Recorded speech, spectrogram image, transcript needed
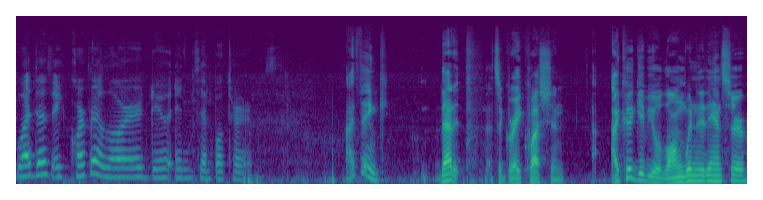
What does a corporate lawyer do in simple terms? I think that that's a great question. I could give you a long-winded answer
